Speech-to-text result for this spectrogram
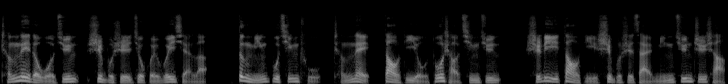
城内的我军是不是就会危险了？邓明不清楚城内到底有多少清军，实力到底是不是在明军之上。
